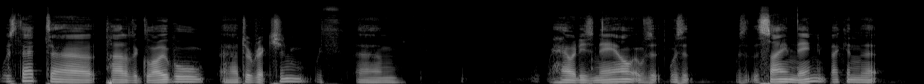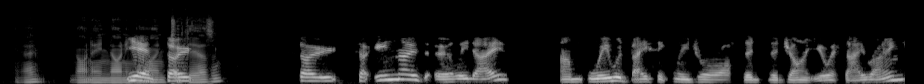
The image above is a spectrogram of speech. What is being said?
was that uh, part of the global uh, direction with um, how it is now? Was it was it was it the same then back in the you know, nineteen ninety nine two thousand? So, so in those early days, um, we would basically draw off the, the Giant USA range.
